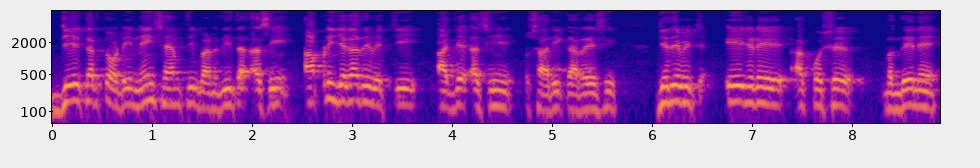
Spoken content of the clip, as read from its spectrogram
ਜੇਕਰ ਤੁਹਾਡੀ ਨਹੀਂ ਸਹਿਮਤੀ ਬਣਦੀ ਤਾਂ ਅਸੀਂ ਆਪਣੀ ਜਗ੍ਹਾ ਦੇ ਵਿੱਚ ਹੀ ਅੱਜ ਅਸੀਂ ਉਸਾਰੀ ਕਰ ਰਹੇ ਸੀ, ਜਿਹਦੇ ਵਿੱਚ ਇਹ ਜਿਹੜੇ ਆ ਕੁਝ ਬੰਦੇ ਨੇ,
